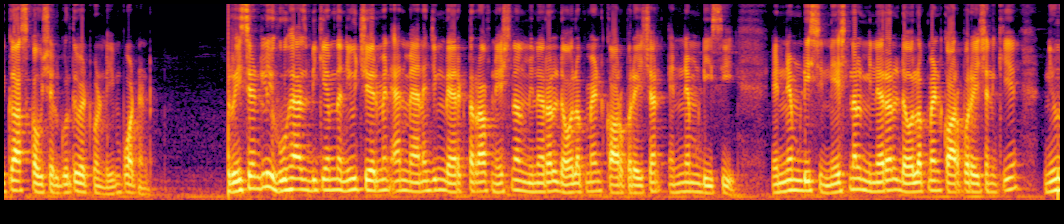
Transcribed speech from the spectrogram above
వికాస్ కౌశల్ గుర్తుపెట్టుకోండి important. Recently who has became the new chairman and managing director of national mineral development corporation NMDC. NMDC national mineral development కార్పొరేషన్కి న్యూ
